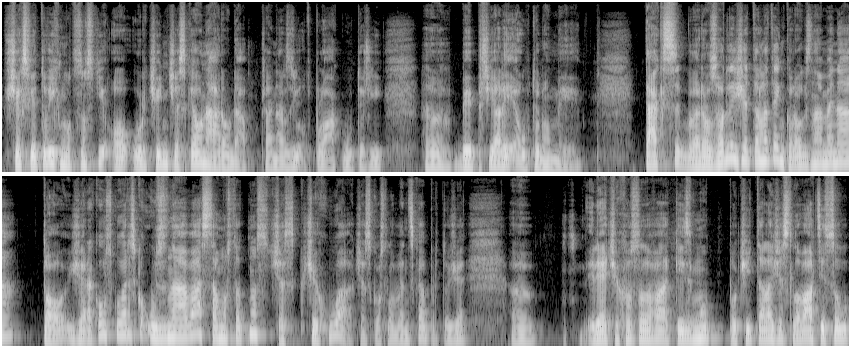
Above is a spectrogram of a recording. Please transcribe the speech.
všech světových mocností o určení českého národa, třeba na rozdíl od Poláků, kteří eh, by přijali i autonomii, tak rozhodli, že tenhle ten krok znamená to, že Rakousko-Uhersko uznává samostatnost Čechů a Československa, protože lidé čechoslovakismu počítala, že Slováci jsou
